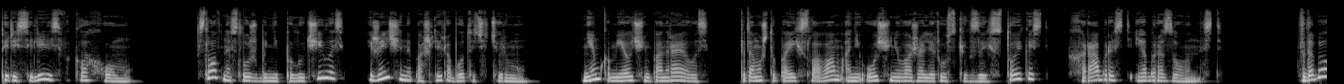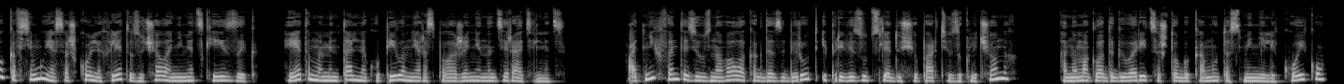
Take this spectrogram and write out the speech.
переселились в Оклахому. Славной службы не получилось, и женщины пошли работать в тюрьму. Немкам я очень понравилась, потому что, по их словам, они очень уважали русских за их стойкость, храбрость и образованность. Вдобавок ко всему, я со школьных лет изучала немецкий язык, и это моментально купило мне расположение надзирательниц. От них фэнтези узнавала, когда заберут и привезут следующую партию заключенных, она могла договориться, чтобы кому-то сменили койку,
